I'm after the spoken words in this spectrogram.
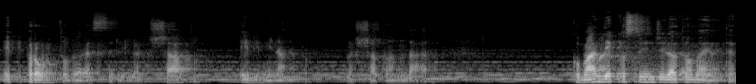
È pronto per essere rilasciato, eliminato, lasciato andare. Comandi e costringi la tua mente,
